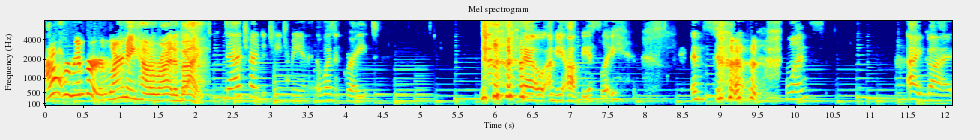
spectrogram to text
I don't remember learning how to ride a Yeah. bike. Dad tried to teach me and it wasn't great. So, I mean, obviously. And so once I got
